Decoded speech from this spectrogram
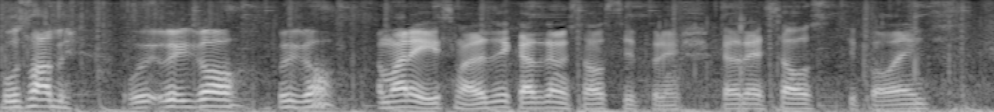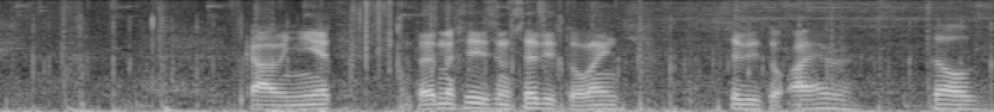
Būs labi. We, we go, we go. Man arī īstenībā redzēja, katram ir savs cipariņš. Katrai savs tipa leņķis. Kā viņi iet. Un tad mēs iziesim sedīto leņķi. Sedīto iron. Cells.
